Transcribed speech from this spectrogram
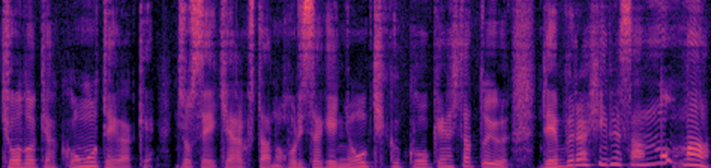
共同脚本を手掛け女性キャラクターの掘り下げに大きく貢献したというデブラヒルさんの、まあ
